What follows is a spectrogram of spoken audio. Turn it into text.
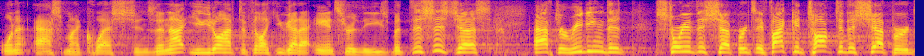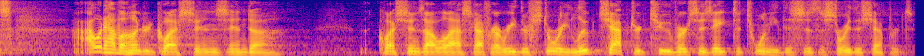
want to ask my questions. And not you don't have to feel like you got to answer these, but this is just after reading the story of the shepherds. If I could talk to the shepherds, I would have a hundred questions and. Uh, questions I will ask after I read their story. Luke chapter 2, verses 8 to 20. This is the story of the shepherds.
